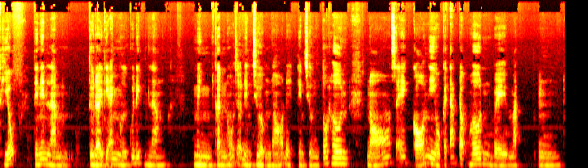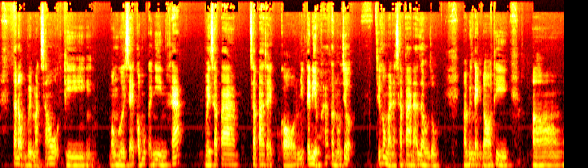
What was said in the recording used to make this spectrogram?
thiếu. Thế nên là từ đấy thì anh mới quyết định là mình cần hỗ trợ điểm trường đó để điểm trường tốt hơn, nó sẽ có nhiều cái tác động hơn về mặt, um, tác động về mặt xã hội thì mọi người sẽ có một cái nhìn khác về Sapa. Sapa sẽ có những cái điểm khác cần hỗ trợ, chứ không phải là Sapa đã giàu rồi. Và bên cạnh đó thì, uh,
